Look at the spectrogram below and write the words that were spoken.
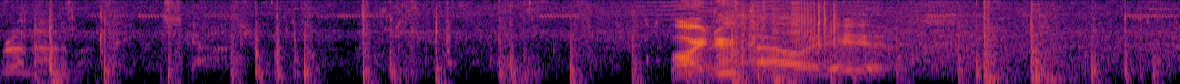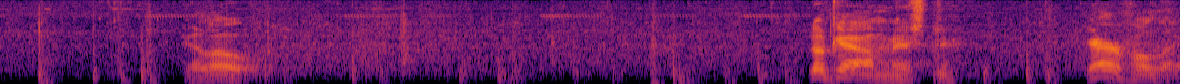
Run out of my favorite scotch. Partner? How it is. Hello. Look out, mister. Careful there.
